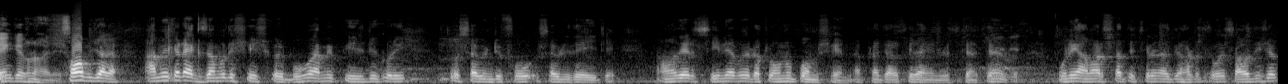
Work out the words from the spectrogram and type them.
ব্যাংক এখনও হয়নি সব জায়গায়। আমি একটা এক্সাম্পল দিয়ে শেষ করি বহু আমি পিএইচডি করি তো সেভেন্টি ফোর সেভেন্টি এইটে আমাদের সিনিয়র ডক্টর অনুপম সেন আপনার যারা চিরাং ইউনিভার্সিটি ছিলেন উনি আমার সাথে ছিলেন একদিন হঠাৎ করে সাউদি সাহেব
